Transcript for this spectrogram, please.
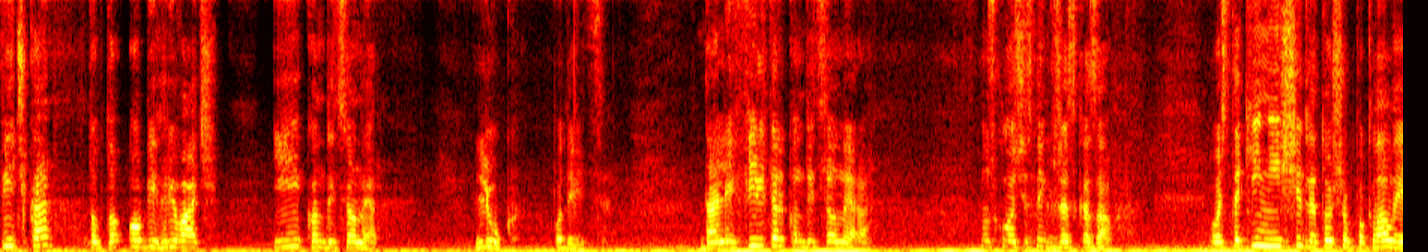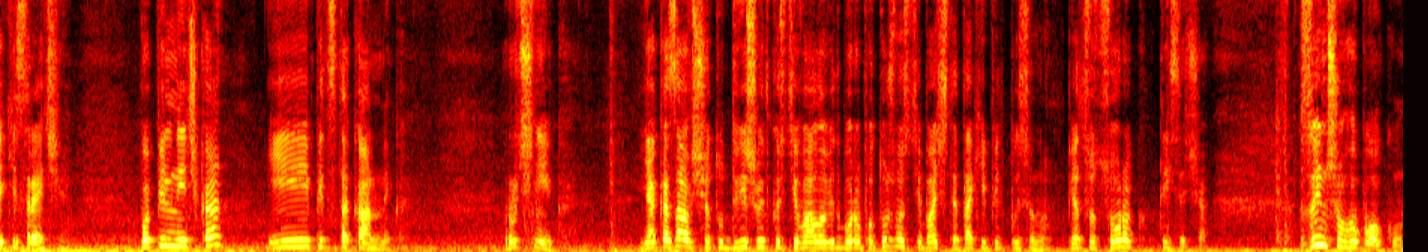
пічка, тобто обігрівач і кондиціонер. Люк. Подивіться. Далі фільтр кондиціонера. Ну, склоочисник вже сказав. Ось такі ніщі для того, щоб поклали якісь речі. Попільничка і підстаканник. Ручник. Я казав, що тут дві швидкості валу відбору потужності, бачите, так і підписано. 540 тисяча. З іншого боку,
